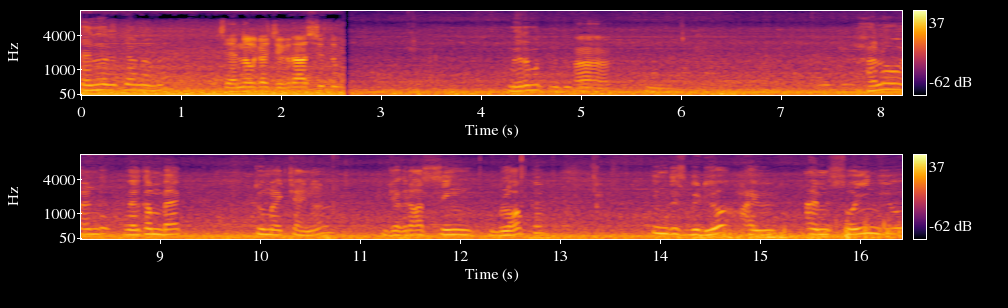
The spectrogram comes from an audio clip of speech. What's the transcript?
चैनल का क्या नाम है? चैनल का जिगरा सिद्ध मेरा मत हाँ hello and welcome back to my channel Jagraj Singh blog in this video I I am showing you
